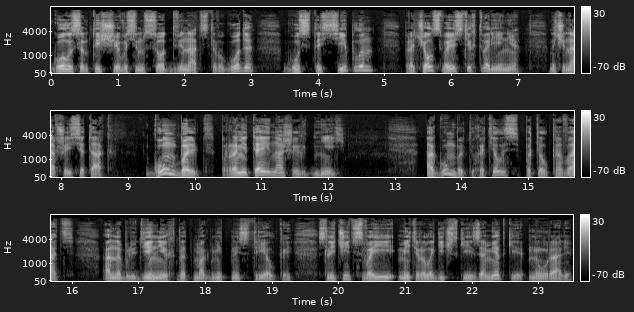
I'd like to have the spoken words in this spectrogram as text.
голосом 1812 года, густо сиплым, прочел свое стихотворение, начинавшееся так. «Гумбольд, Прометей наших дней». А Гумбольту хотелось потолковать о наблюдениях над магнитной стрелкой, сличить свои метеорологические заметки на Урале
